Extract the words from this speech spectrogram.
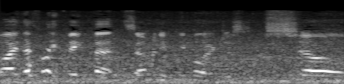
Well, I definitely think that so many people are just so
